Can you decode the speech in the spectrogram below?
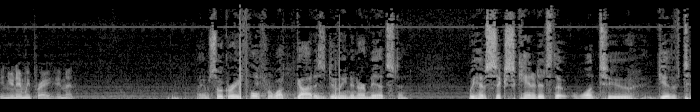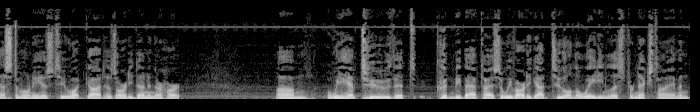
In your name we pray. Amen. I am so grateful for what God is doing in our midst. And we have six candidates that want to give testimony as to what God has already done in their heart. Um, we have two that couldn't be baptized. So we've already got two on the waiting list for next time. And,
